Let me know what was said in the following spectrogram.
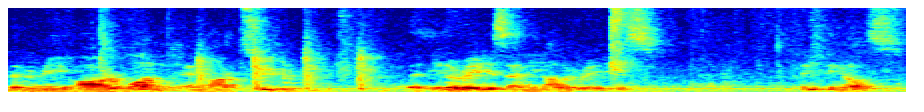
that would be R1 and R2, the inner radius and the outer radius. Anything else?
